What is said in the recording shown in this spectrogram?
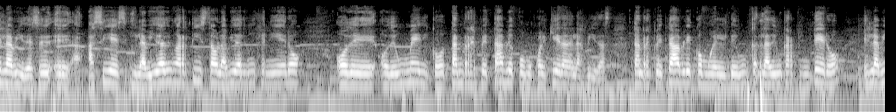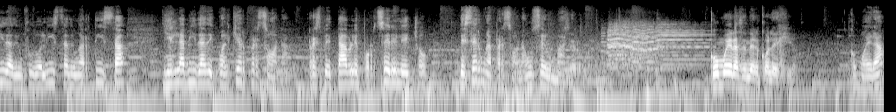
es la vida, ese- eh, así es. Y la vida de un artista o la vida de un ingeniero o de, o de un médico, tan respetable como cualquiera de las vidas, tan respetable como el de un la de un carpintero, es la vida de un futbolista, de un artista. Y es la vida de cualquier persona, respetable por ser el hecho de ser una persona, un ser humano. ¿Cómo eras en el colegio? ¿Cómo era?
